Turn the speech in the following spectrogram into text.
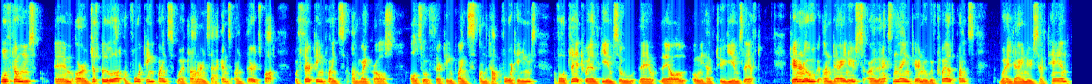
Wolfe Tones um, are just below that on 14 points, while Clonard Seconds are in third spot with 13 points, and Whitecross also have 13 points on the top four teams. have all played 12 games, so they they all only have two games left. Tirnanog and Derrynoose are the next in line. Tirnanog have 12 points, while Derrynoose have 10.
